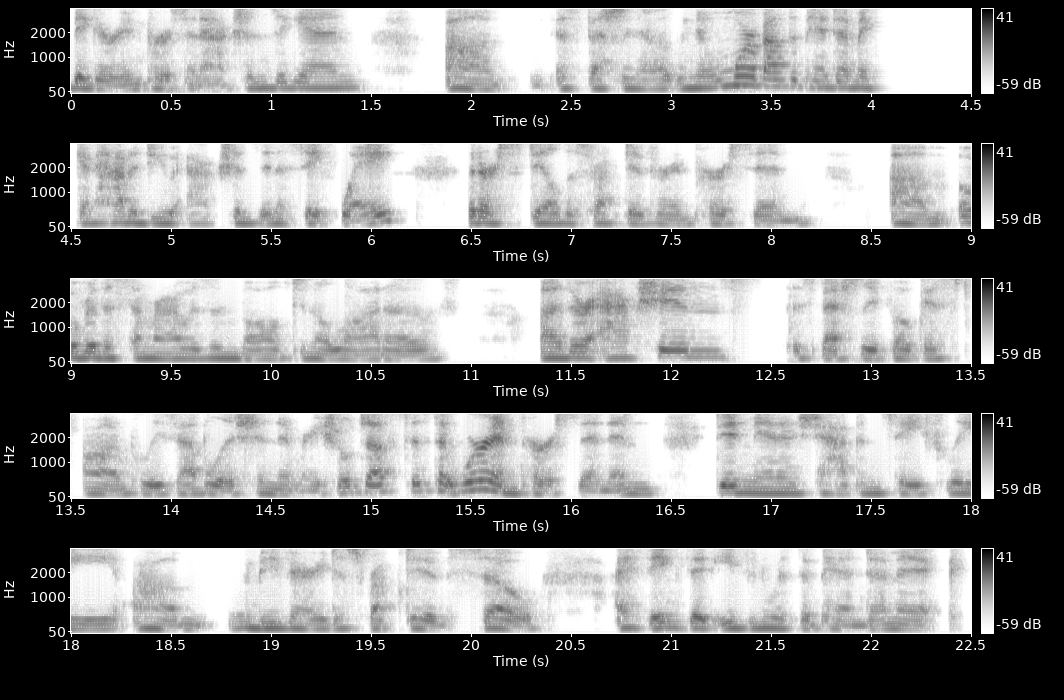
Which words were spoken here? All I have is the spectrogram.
bigger in-person actions again um, especially now that we know more about the pandemic and how to do actions in a safe way that are still disruptive or in person. Um, over the summer, I was involved in a lot of other actions, especially focused on police abolition and racial justice that were in person and did manage to happen safely um, and be very disruptive. So I think that even with the pandemic,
